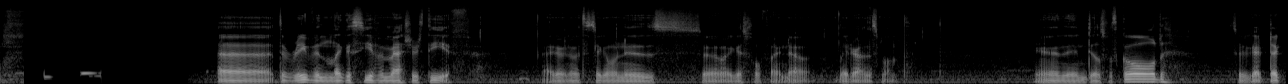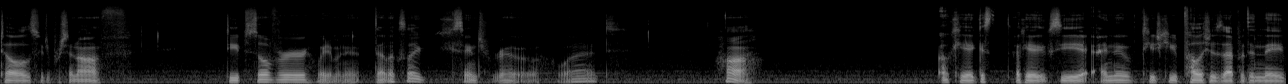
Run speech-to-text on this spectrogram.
uh the raven legacy of a master thief I don't know what the second one is, so I guess we'll find out later on this month. And then deals with gold. So we've got DuckTales, 50% off. Deep Silver. Wait a minute. That looks like Saints Row. What? Huh. Okay, I guess. Okay, see, I know THQ publishes that, but then they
